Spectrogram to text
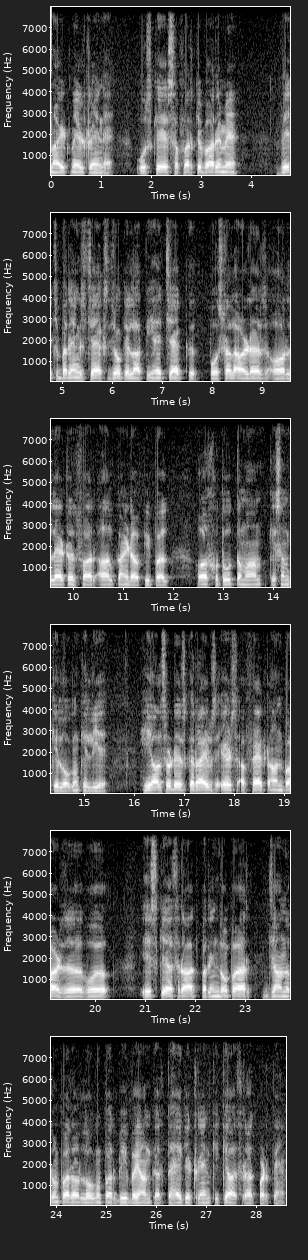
नाइट मेल ट्रेन है उसके सफ़र के बारे में। विच बरेंग्स चेक्स जो कि लाती है चेक, पोस्टल ऑर्डर्स और letters for all kind of people और ख़तूत तमाम किस्म के लोगों के लिए। He also describes its effect on birds वो इसके असरात परिंदों पर, जानवरों पर और लोगों पर भी बयान करता है कि ट्रेन के क्या असरात पड़ते हैं।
